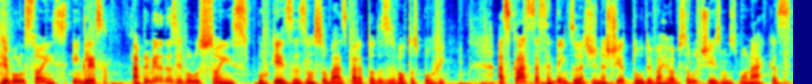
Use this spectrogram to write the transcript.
Revoluções Inglesa. A primeira das revoluções burguesas lançou base para todas as revoltas por vir. As classes ascendentes durante a dinastia Tudor varreu o absolutismo dos monarcas,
